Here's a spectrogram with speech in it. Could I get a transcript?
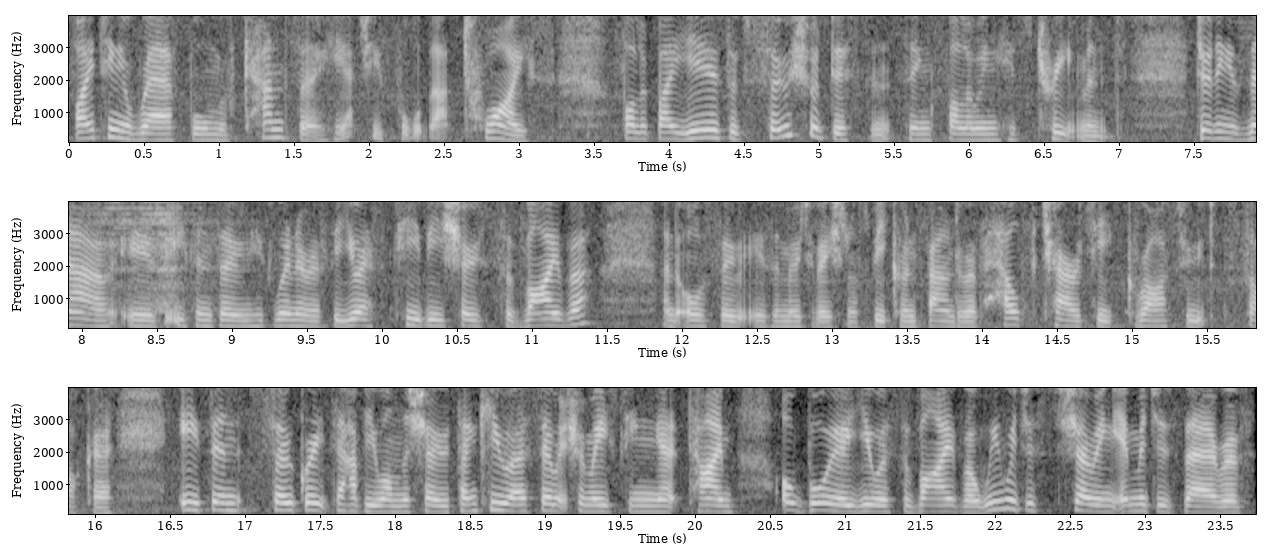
fighting a rare form of cancer. He actually fought that twice, followed by years of social distancing following his treatment. Joining us now is Ethan Zohn. He's winner of the US TV show Survivor and also is a motivational speaker and founder of health charity Grassroots Soccer. Ethan, so great to have you on the show. Thank you uh, so much for making uh, time. Oh boy, are you a survivor. We were just showing images there of,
